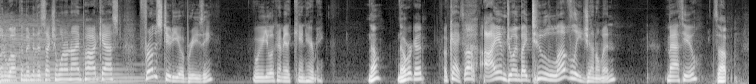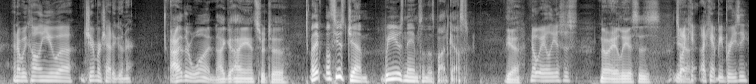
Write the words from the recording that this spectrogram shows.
and welcome into the Section 109 podcast from Studio Breezy. Were you looking at me like can't hear me? No, no, we're good. Okay. up? I am joined by two lovely gentlemen, Matthew, What's up? and are we calling you uh, Jim or Chattagooner? Either one. I, I answer to, I think let's use Jim. We use names on this podcast. yeah. No aliases, No aliases. so I Yeah. can't I can't be Breezy.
